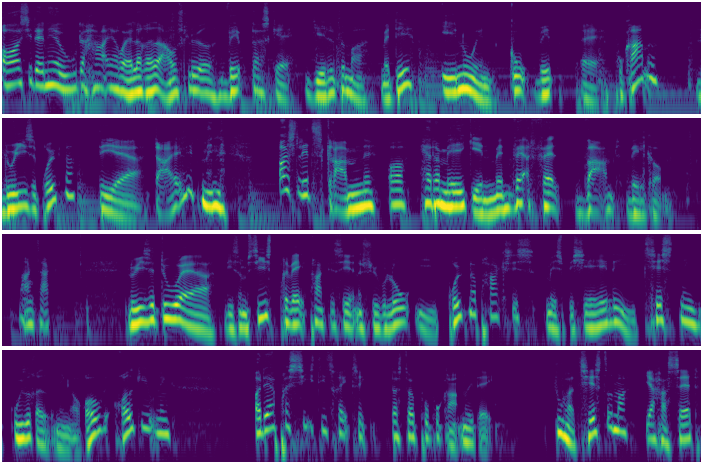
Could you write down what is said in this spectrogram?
Og også i den her uge, der har jeg jo allerede afsløret, hvem der skal hjælpe mig med det. Endnu en god ven af programmet. Louise Brygner. Det er dejligt, men også lidt skræmmende at have dig med igen, men i hvert fald varmt velkommen. Mange tak. Louise, du er ligesom sidst privatpraktiserende psykolog i Brygner Praksis med speciale i testning, udredning og råd- rådgivning. Og det er præcis de tre ting, der står på programmet i dag. Du har testet mig. Jeg har sat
